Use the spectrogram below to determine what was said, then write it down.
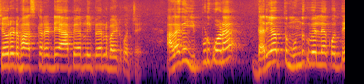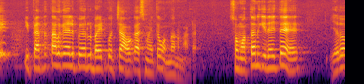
చెవిరెడ్డి భాస్కర్ రెడ్డి ఆ పేర్లు ఈ పేర్లు బయటకు వచ్చాయి. అలాగే ఇప్పుడు కూడా దర్యాప్తు ముందుకు వెళ్ళే కొద్దీ ఈ పెద్ద తలకాయల పేర్లు బయటకు వచ్చే అవకాశం అయితే ఉందన్నమాట. సో మొత్తానికి ఇదైతే ఏదో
